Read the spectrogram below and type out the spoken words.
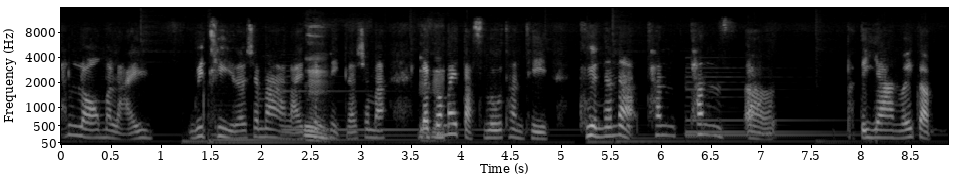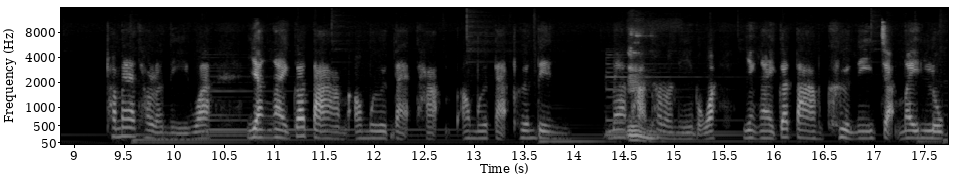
ท่านลองมาหลาย วิธีแล้วใช่ไหมหลายเทคนิคแล้วใช่ไหมแล้วก็ไม่ตัดสรู้ทันที คืนนั้นอะ ท่านท่านเอ่อปฏิญาณไว้กับพระแม่ธรณีว่ายังไงก็ตามเอามือแตะเท้าเอามือแตะพื้นดิน แม่พระอืมธรณีบอกว่ายังไงก็ตามคืนนี้จะไม่ลุก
